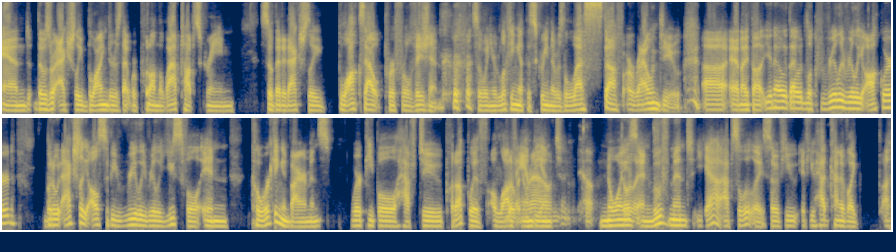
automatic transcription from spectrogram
and those are actually blinders that were put on the laptop screen so that it actually blocks out peripheral vision. so when you're looking at the screen, there was less stuff around you. Uh, and I thought, you know, that would look really, really awkward, but it would actually also be really, really useful in co working environments where people have to put up with a lot Moving of ambient yeah, noise totally. and movement. Yeah absolutely. So if you if you had kind of like a,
